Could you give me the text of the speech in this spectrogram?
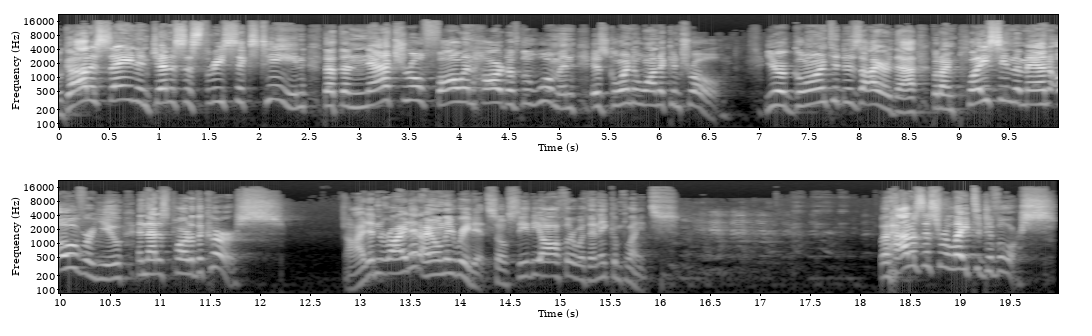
Well, God is saying in Genesis 3:16 that the natural fallen heart of the woman is going to want to control. You're going to desire that, but I'm placing the man over you, and that is part of the curse. I didn't write it, I only read it, so see the author with any complaints. But how does this relate to divorce?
